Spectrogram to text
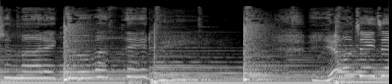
chimare go a yo jay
